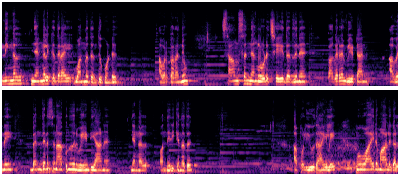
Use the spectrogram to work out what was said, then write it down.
നിങ്ങൾ ഞങ്ങൾക്കെതിരായി വന്നതെന്തുകൊണ്ട്? അവർ പറഞ്ഞു സാംസൺ ഞങ്ങളോട് ചെയ്തതിന് പകരം വീട്ടാൻ അവനെ ബന്ധനസ്ഥനാക്കുന്നതിന് വേണ്ടിയാണ് ഞങ്ങൾ വന്നിരിക്കുന്നത്. അപ്പോൾ യൂതായിലെ മൂവായിരം ആളുകൾ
